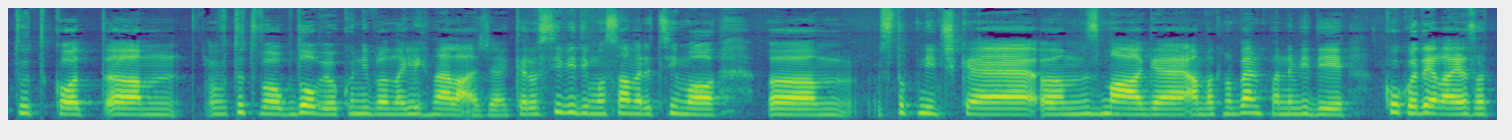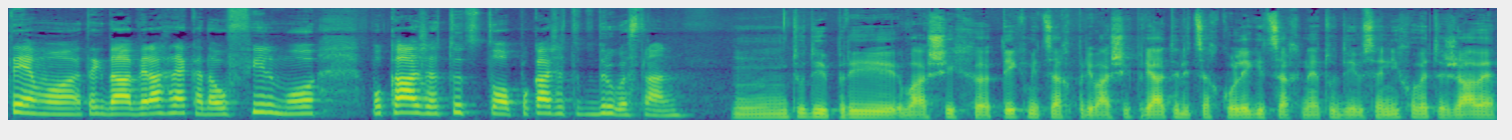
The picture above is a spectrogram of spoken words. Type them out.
tudi, kot, um, tudi v obdobju, ko ni bilo na glih najlažje. Ker vsi vidimo samo recimo um, stopničke, um, zmage, ampak noben pa ne vidi, koliko dela je za tem. Tako da bi lahko rekla, da v filmu pokaže tudi to, pokaže tudi drugo stran. Mm, Tudi pri vaših eh, tekmicah, pri vaših prijateljicah, kolegicah, ne tudi vse njihove težave,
